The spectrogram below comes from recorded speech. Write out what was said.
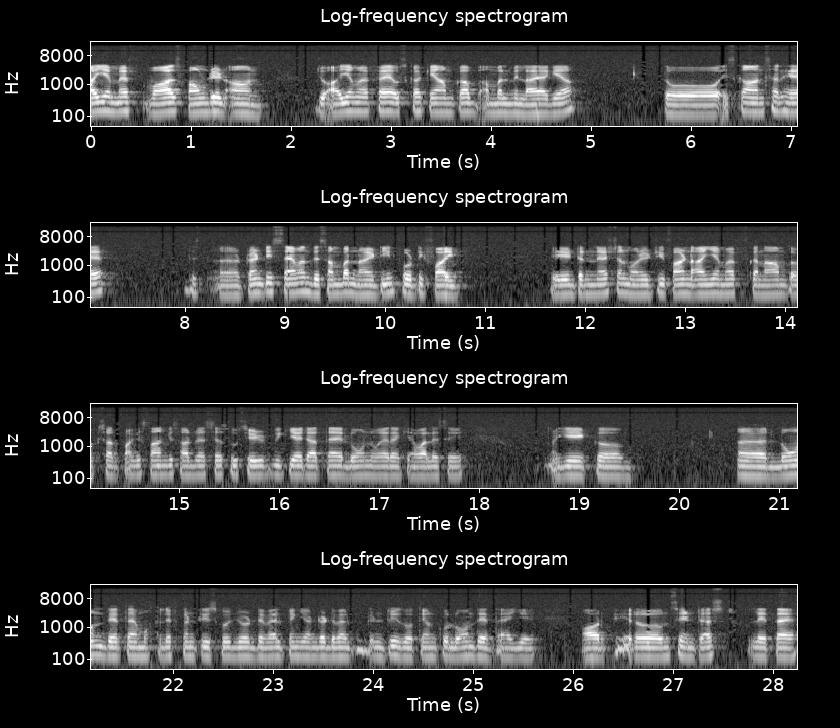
I M F was founded on जो आई एम एफ़ है, उसका क्याम कब अमल में लाया गया? तो इसका आंसर है twenty seven December nineteen forty five. ये international monetary fund I M F का नाम तो अक्सर पाकिस्तान के साथ वैसे एसोसिएट भी किया जाता है लोन वगैरह के हवाले से। ये एक लोन देता है मुख्तलिफ़ कंट्रीज़ को, जो डेवलपिंग या अंडर डेवलपिंग कंट्रीज़ होते हैं, उनको लोन देता है ये। और फिर उनसे इंटरेस्ट लेता है।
